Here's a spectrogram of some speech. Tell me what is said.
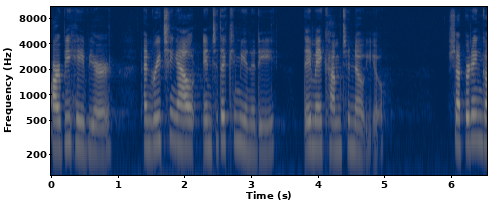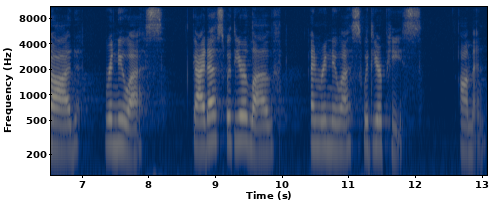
our behavior, and reaching out into the community, they may come to know you. Shepherding God, renew us, guide us with your love, and renew us with your peace. Amen.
